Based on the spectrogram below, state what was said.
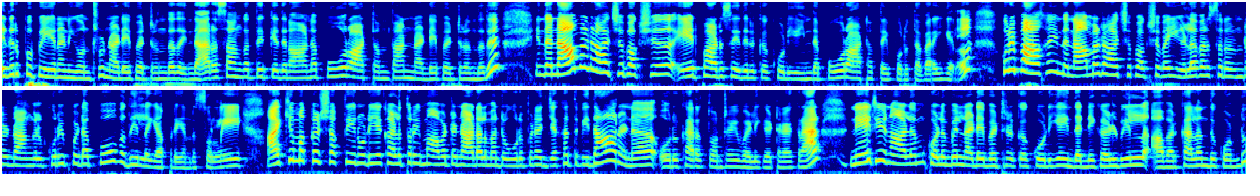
எதிர்ப்பு பேரணி ஒன்று நடைபெற்றிருந்தது. இந்த அரசாங்கத்திற்கு எதிரான போராட்டம் தான் நடைபெற்றிருந்தது. இந்த நாமல் ராஜபக்ஷ ஏற்பாடு செய்திருக்கக்கூடிய இந்த போராட்டத்தை பொறுத்தவரையில் குறிப்பாக இந்த நாமல் ராஜபக்ஷவை இளவரசர் என்று நாங்கள் குறிப்பிட போவதில்லை அப்படி என்று சொல்லி ஐக்கிய மக்கள் சக்தியினுடைய களுத்துறை மாவட்ட நாடாளுமன்ற உறுப்பினர் ஜெகத் விதாரண ஒரு கருத்தொன்றை வெளியிட்டிருக்கிறார். நேற்றைய நாளும் கொழும்பில் நடைபெற்றிருக்கக்கூடிய இந்த நிகழ்வில் அவர் கலந்து கொண்டு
